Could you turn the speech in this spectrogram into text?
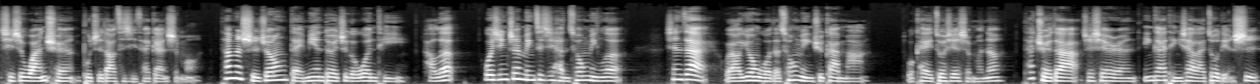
其实完全不知道自己在干什么。他们始终得面对这个问题。好了，我已经证明自己很聪明了，现在我要用我的聪明去干嘛？我可以做些什么呢？他觉得啊，这些人应该停下来做点事，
